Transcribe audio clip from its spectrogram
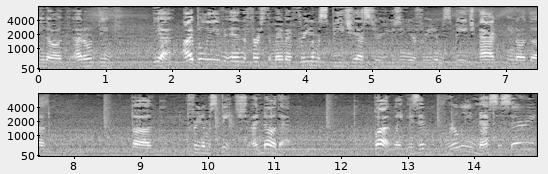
you know, I don't think yeah, I believe in the First Amendment, freedom of speech. Yes, you're using your freedom of speech act, you know, the uh, freedom of speech. I know that. but like, is it really necessary?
